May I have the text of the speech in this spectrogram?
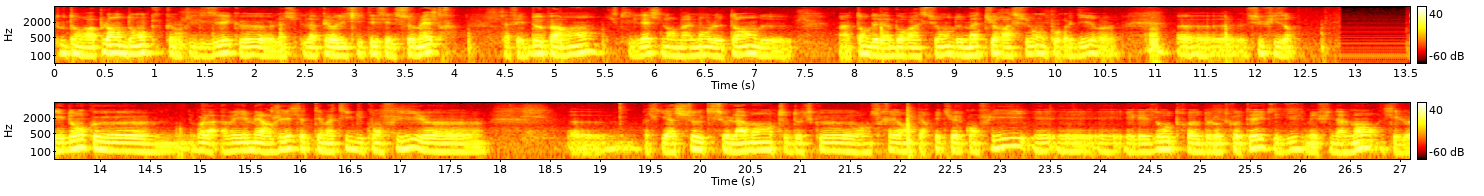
tout en rappelant donc, comme tu le disais, que la, périodicité, c'est le semestre, ça fait deux par an, ce qui laisse normalement le temps de un temps d'élaboration, de maturation, on pourrait dire, euh, suffisant. Et donc, euh, voilà, avait émergé cette thématique du conflit euh, parce qu'il y a ceux qui se lamentent de ce qu'on serait en perpétuel conflit et, les autres de l'autre côté qui disent mais finalement, c'est le,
